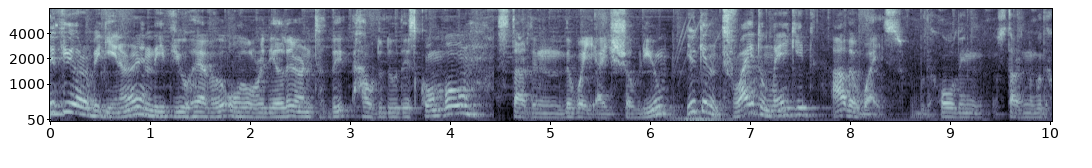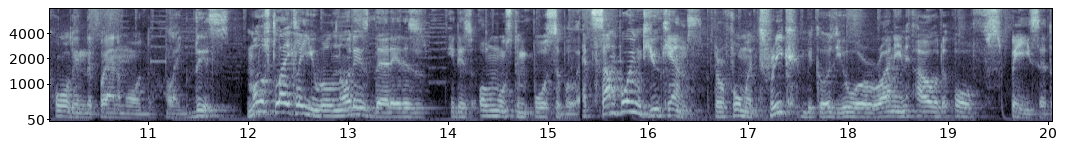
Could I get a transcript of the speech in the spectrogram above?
if you are a beginner and if you have already learned the, how to do this combo, starting the way I showed you, you can try to make it otherwise, with holding, starting with holding the pen mode like this. Most likely you will notice that it is it is almost impossible. At some point you can't perform a trick because you are running out of space at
